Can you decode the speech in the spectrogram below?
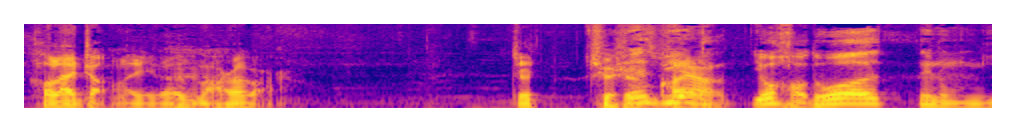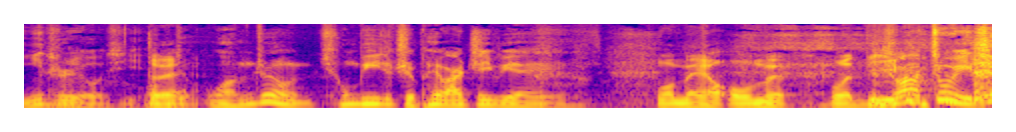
后来整了一个嗯玩了玩，就确实很 PSP 上。有好多那种迷之游戏。对我们这种穷逼就只配玩 GBA，我没有，我没我第一你说话注意点，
